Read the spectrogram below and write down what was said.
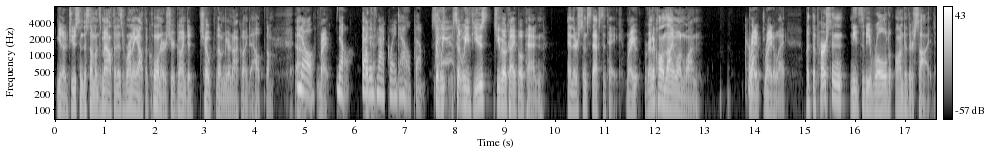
you know, juice into someone's mouth and it's running out the corners, you're going to choke them. You're not going to help them. Um, no. Right. No, that okay. is not going to help them. so we so we've used Gvoke HypoPen and there's some steps to take, right? We're going to call 911 right right away. But the person needs to be rolled onto their side.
